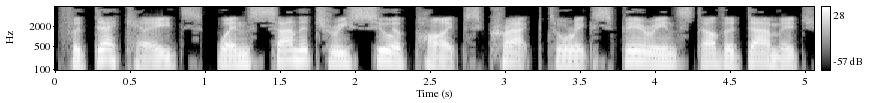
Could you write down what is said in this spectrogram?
For decades, when sanitary sewer pipes cracked or experienced other damage,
